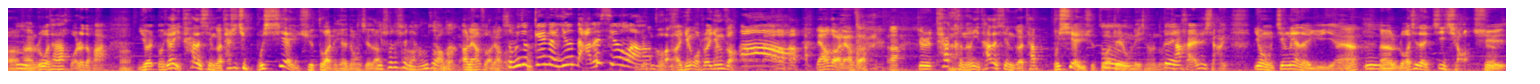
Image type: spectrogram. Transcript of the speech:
嗯。嗯，如果他还活着的话，有我觉得以他的性格，他是去不屑于去做这些东西的。你。说的是梁左吗？啊，梁左，梁左怎么就跟着英达的姓了？英左啊，英我说英总。啊，梁左梁左啊，就是他可能以他的性格，他不屑于去做这种类型的东西，对。他还是想用精炼的语言，呃，逻辑的技巧去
